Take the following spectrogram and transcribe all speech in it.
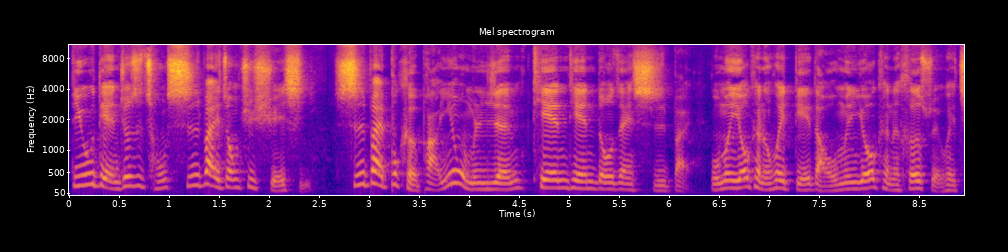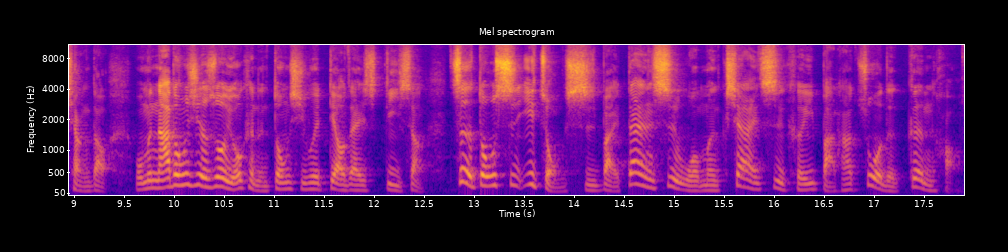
第五点就是从失败中去学习。失败不可怕，因为我们人天天都在失败。我们有可能会跌倒，我们有可能喝水会呛到，我们拿东西的时候有可能东西会掉在地上，这都是一种失败。但是我们下一次可以把它做得更好。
